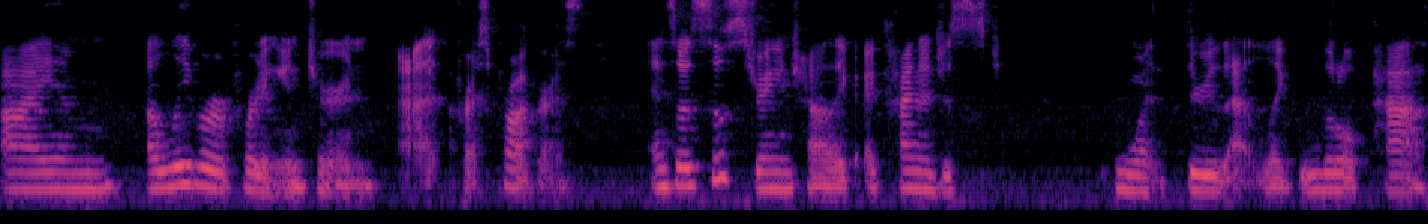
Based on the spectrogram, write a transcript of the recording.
I am a labor reporting intern at press progress. And so it's so strange how like I kind of just went through that like little path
